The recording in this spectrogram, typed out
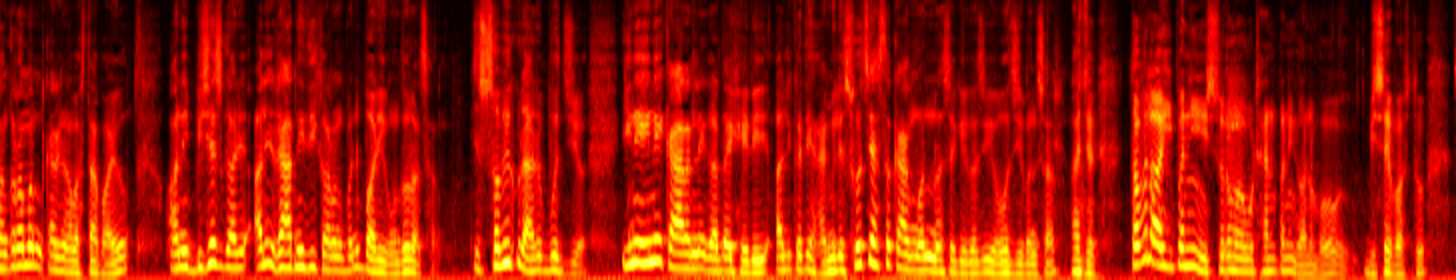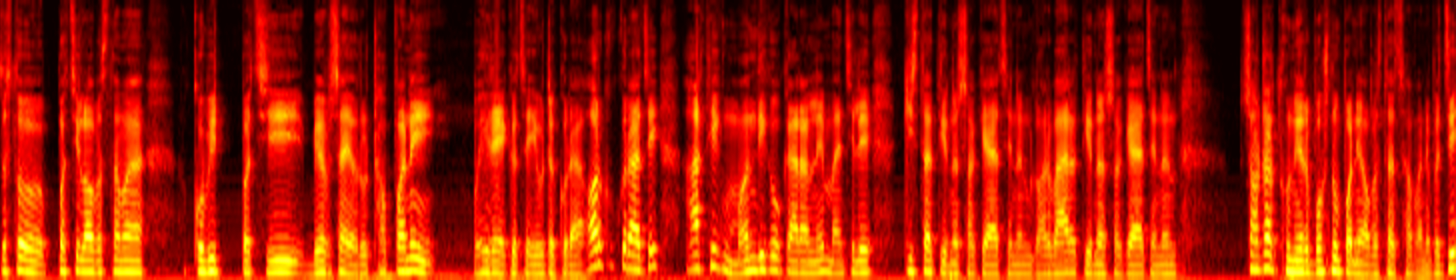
सङ्क्रमणकालीन अवस्था भयो अनि विशेष गरी अलि राजनीतिकरण पनि बढी हुँदो रहेछ। त्यो सबै कुराहरू बुझियो। यिनै यिनै कारणले गर्दाखेरि अलिकति हामीले सोचे जस्तो काम गर्नु नसकेको चाहिँ हो जीवन सर। हजुर। तपाईँले अघि पनि सुरुमा उठान पनि गर्नुभयो विषयवस्तु। जस्तो पछिल्लो अवस्थामा कोभिड पछि व्यवसायहरू ठप्प नै भइरहेको छ एउटा कुरा। अर्को कुरा चाहिँ आर्थिक मन्दीको कारणले मान्छेले किस्ता तिर्न सकेका छैनन् घर भाडा तिर्न सकेका छैनन् सटर थुनेर बस्नुपर्ने अवस्था छ भनेपछि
